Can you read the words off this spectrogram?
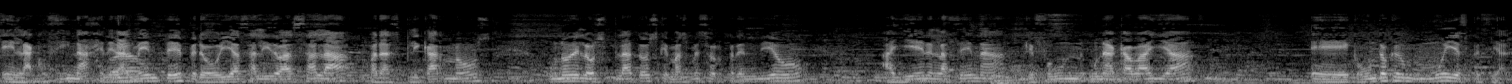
en la cocina generalmente, pero hoy ha salido a sala para explicarnos uno de los platos que más me sorprendió ayer en la cena, que fue una caballa eh, con un toque muy especial.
